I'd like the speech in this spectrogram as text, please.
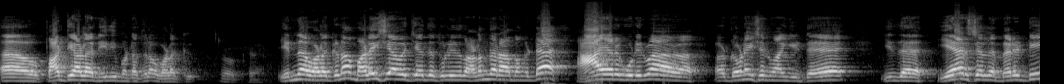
ஆ, பாட்டியாளர் நீதிமன்றத்தில் வழக்கு. என்ன வழக்குனா மலேசியாவை சேர்ந்த தொழிலதிபர் அனந்தராமங்கிட்ட ஆயிரம் கோடி ரூபாய் டொனேஷன் வாங்கிட்டு இந்த ஏர்செல்லை மிரட்டி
